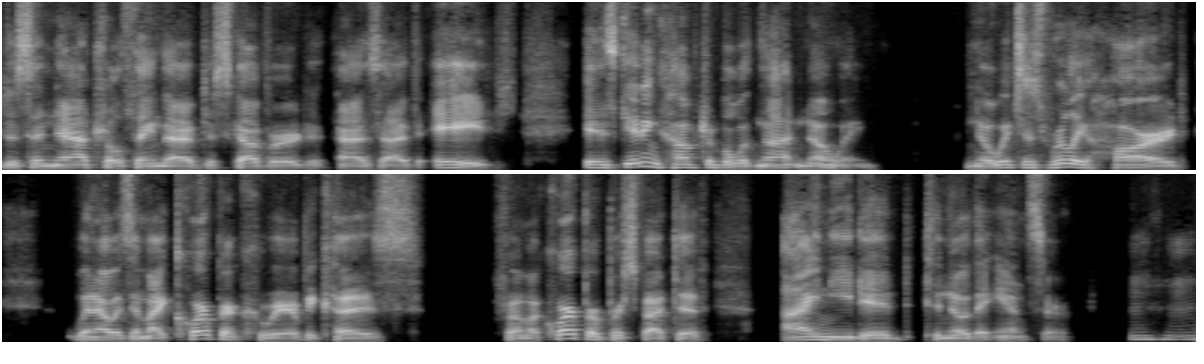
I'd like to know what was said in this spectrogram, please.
just a natural thing that I've discovered as I've aged is getting comfortable with not knowing, you know, which is really hard when I was in my corporate career because from a corporate perspective, I needed to know the answer. Mm-hmm.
